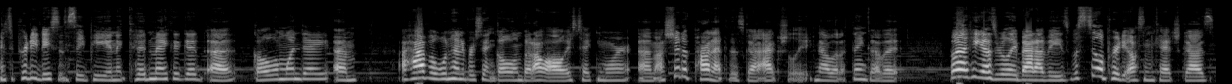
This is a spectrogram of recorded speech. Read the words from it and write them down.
it's a pretty decent CP and it could make a good uh, Golem one day. Um, I have a 100% Golem, but I'll always take more. Um, I should have pineapped this guy, actually, now that I think of it. But he has really bad IVs, but still a pretty awesome catch, guys.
